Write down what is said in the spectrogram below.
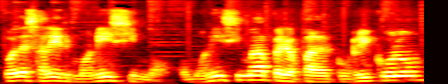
Puede salir monísimo o monísima, pero para el currículum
